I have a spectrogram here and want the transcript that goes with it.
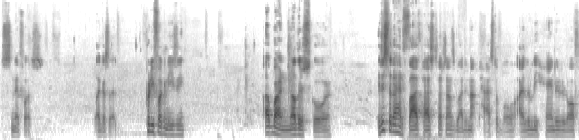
sniff us. Like I said, pretty fucking easy. Up by another score. It just said I had five pass touchdowns, but I did not pass the ball. I literally handed it off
